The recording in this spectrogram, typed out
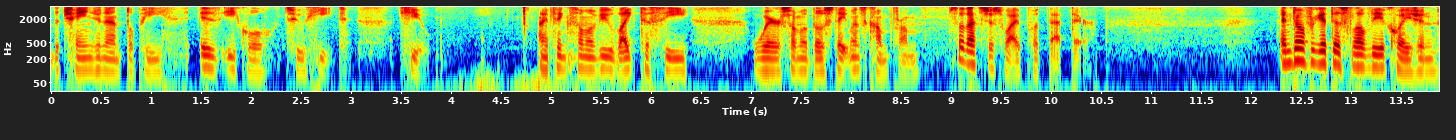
the change in enthalpy is equal to heat, Q. I think some of you like to see where some of those statements come from, so that's just why I put that there. And don't forget this lovely equation,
